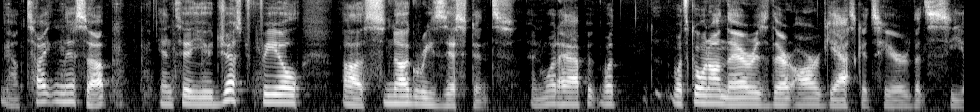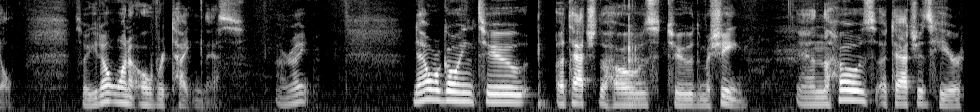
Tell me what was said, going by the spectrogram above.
Now tighten this up until you just feel uh, snug resistance. And what happen, what, what's going on there is there are gaskets here that seal. So you don't want to over tighten this. All right. Now we're going to attach the hose to the machine. And the hose attaches here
